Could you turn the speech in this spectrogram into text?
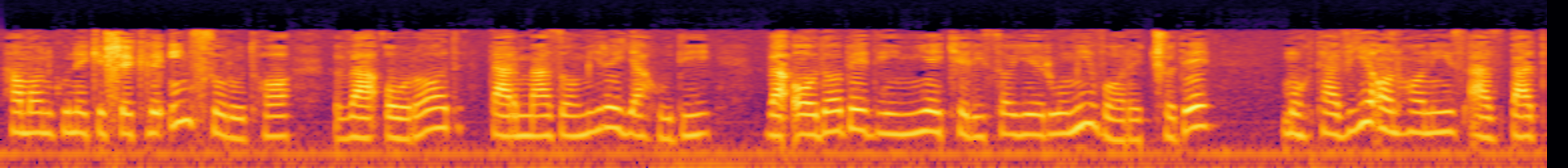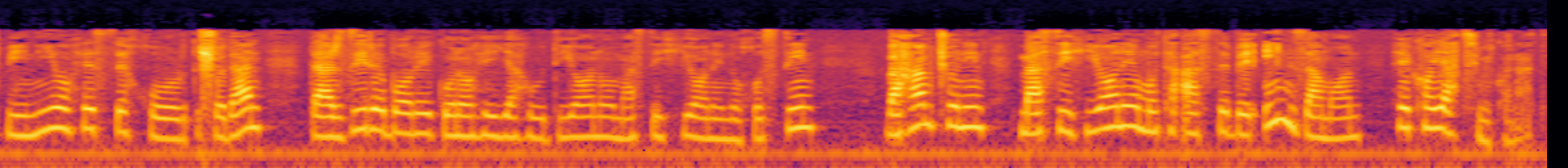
همان گونه که شکل این سرودها و اوراد در مزامیر یهودی و آداب دینی کلیسای رومی وارد شده محتوی آنها نیز از بدبینی و حس خرد شدن در زیر بار گناه یهودیان و مسیحیان نخستین و همچنین مسیحیان متعصب این زمان حکایت می کند.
